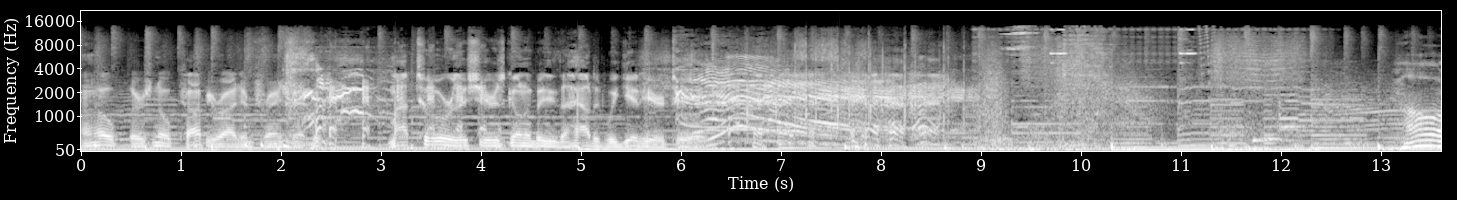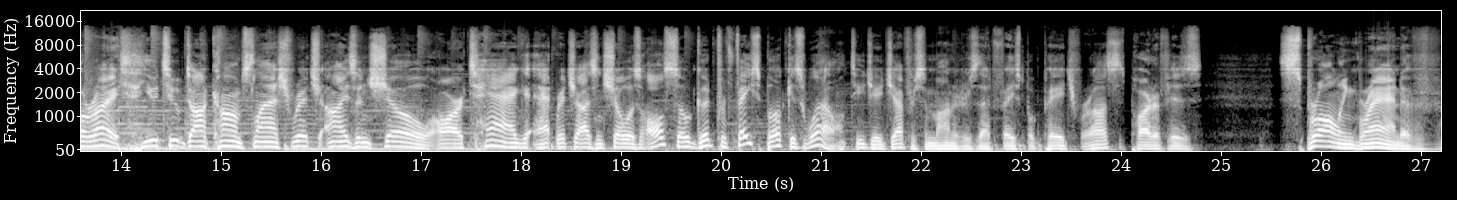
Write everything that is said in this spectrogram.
I hope there's no copyright infringement. my tour this year is going to be the How Did We Get Here tour. All right, youtube.com slash Rich Eisen Show. Our tag at Rich Eisen Show is also good for Facebook as well. TJ Jefferson monitors that Facebook page for us as part of his sprawling brand of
